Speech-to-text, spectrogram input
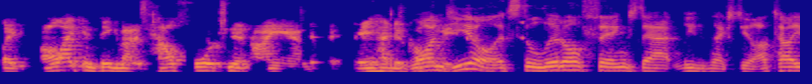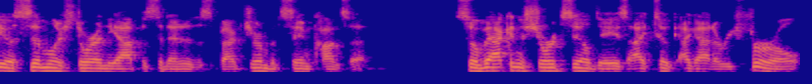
like all I can think about is how fortunate I am that they had to one deal. It's the little things that lead to the next deal. I'll tell you a similar story on the opposite end of the spectrum, but same concept. So back in the short sale days, I took I got a referral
